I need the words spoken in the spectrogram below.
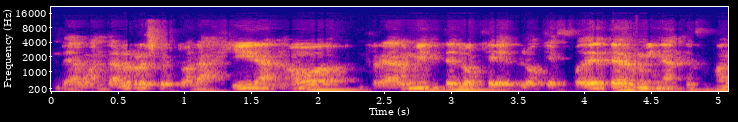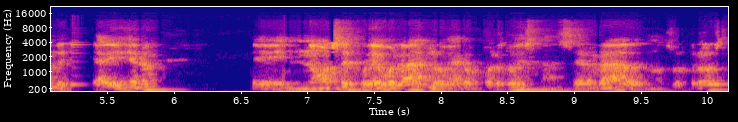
de, aguantarlo respecto a la gira, ¿no? Realmente lo que, lo que fue determinante fue cuando ya dijeron, eh, no se puede volar, los aeropuertos están cerrados. Nosotros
